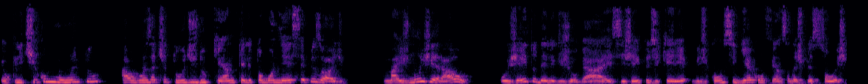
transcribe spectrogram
eu critico muito algumas atitudes do Ken que ele tomou nesse episódio. Mas, no geral, o jeito dele de jogar, esse jeito de querer, de conseguir a confiança das pessoas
